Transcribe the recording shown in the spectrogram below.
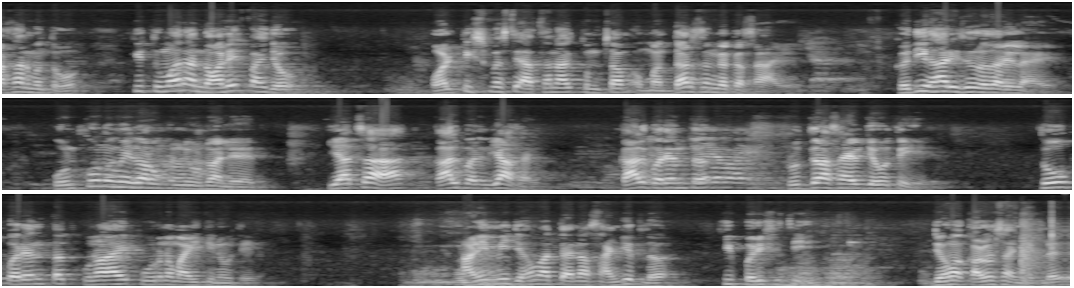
अर्थानं म्हणतो की तुम्हाला नॉलेज पाहिजे हो. पॉलिटिक्समध्ये असताना तुमचा मतदारसंघ कसा आहे? कधी हा रिझर्व झालेला आहे? कोण कोण उमेदवार निवडून आले आहेत? याचा कालपर्यंत या साहेब कालपर्यंत रुद्रासाहेब जे होते तोपर्यंत कुणालाही पूर्ण माहिती नव्हते. आणि मी जेव्हा त्यांना सांगितलं ही परिस्थिती जेव्हा काढून सांगितलं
